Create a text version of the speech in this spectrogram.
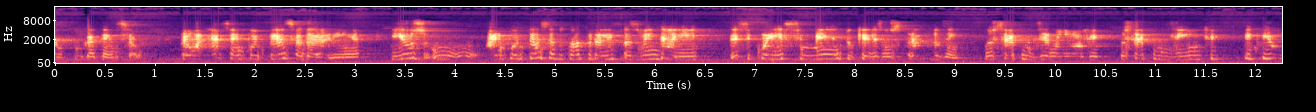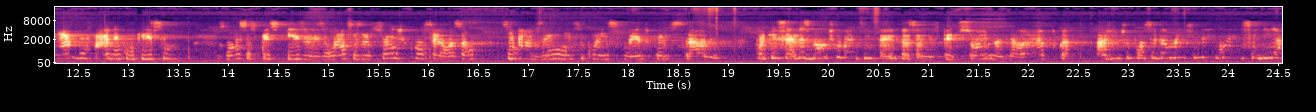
pouca atenção. Então, essa é a importância da ararinha, e os, o, a importância dos naturalistas vem daí, desse conhecimento que eles nos trazem no século XIX, no século XX, e que hoje fazem com que isso as nossas pesquisas, as nossas ações de conservação se baseiem nesse conhecimento que eles trazem. Porque se eles não tivessem feito essas expedições naquela época, a gente possivelmente nem conheceria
